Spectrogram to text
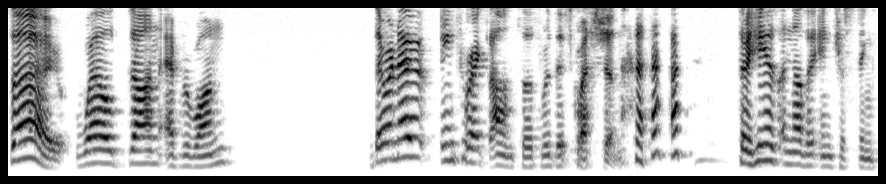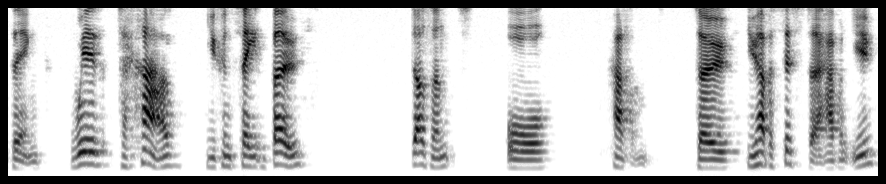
So, well done, everyone. There are no incorrect answers with this question. so here's another interesting thing. With to have, you can say both, doesn't, or hasn't. So you have a sister, haven't you?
